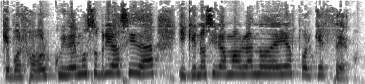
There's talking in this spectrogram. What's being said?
que por favor cuidemos su privacidad y que no sigamos hablando de ellos porque es feo.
